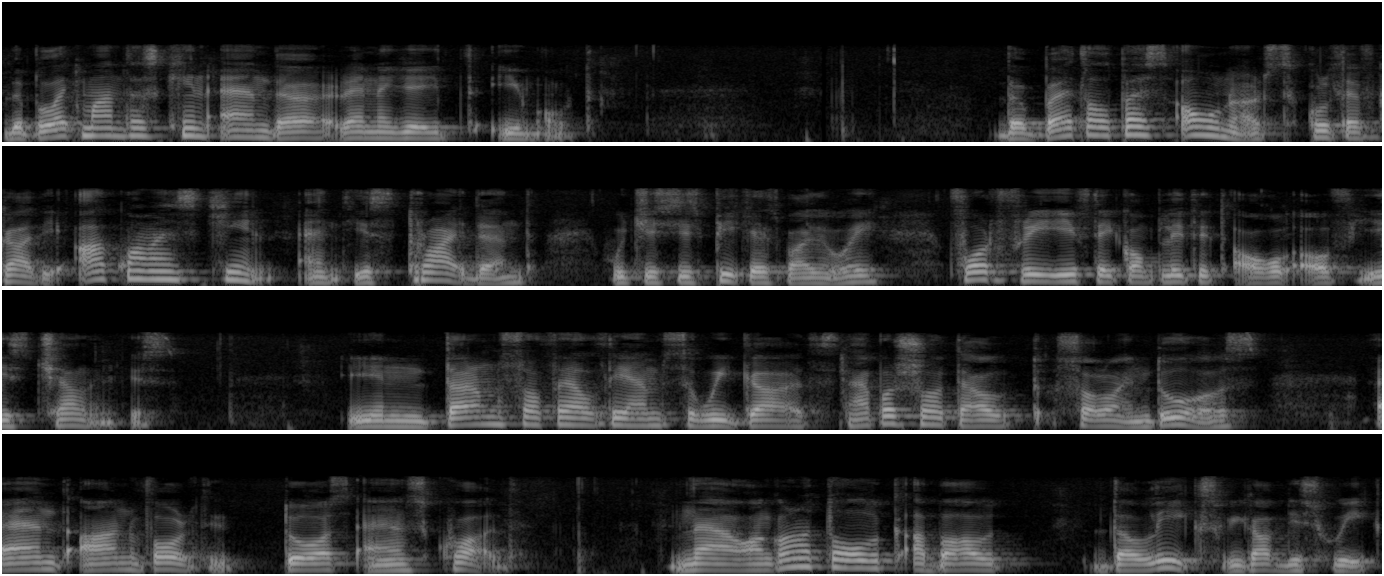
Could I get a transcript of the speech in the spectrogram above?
the Black Manta skin and the Renegade emote. The Battle Pass owners could have got the Aquaman skin and his trident, which is his pickaxe by the way, for free if they completed all of his challenges. In terms of LTMs, we got Sniper Shootout, Solo and Duos, and Unvaulted Duos and Squad. Now I'm gonna talk about the leaks we got this week.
